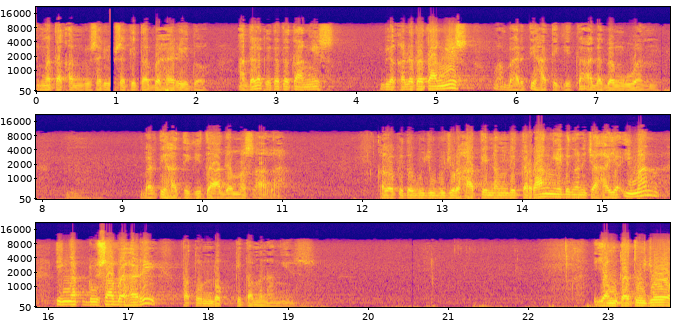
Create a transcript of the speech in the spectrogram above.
Mengatakan dosa-dosa kita bahari itu adalah kita tertangis. Bila kada tertangis, berarti hati kita ada gangguan. Berarti hati kita ada masalah. Kalau kita bujur-bujur hati nang diterangi dengan cahaya iman, ingat dosa bahari, tertunduk kita menangis. Yang ketujuh,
